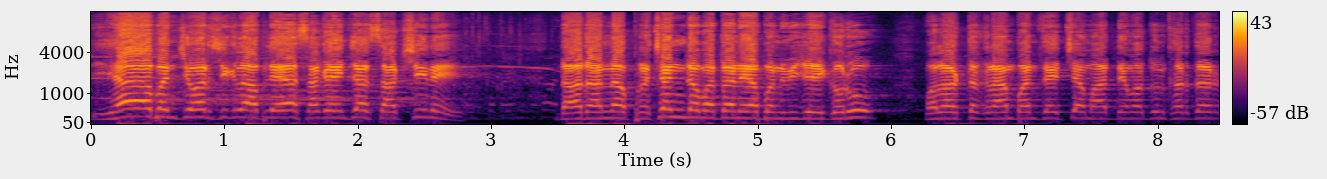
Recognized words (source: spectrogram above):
या पंचवार्षिकला आपल्या या सगळ्यांच्या साक्षीने दादांना प्रचंड मताने आपण विजयी करू. मला वाटतं ग्रामपंचायतच्या माध्यमातून खरं तर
